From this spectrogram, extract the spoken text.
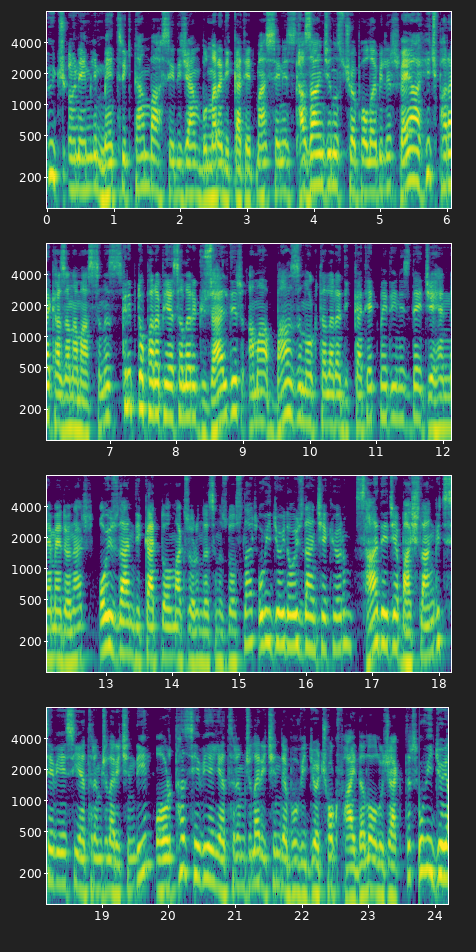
3 önemli metrikten bahsedeceğim. Bunlara dikkat etmezseniz kazancınız çöp olabilir veya hiç para kazanamazsınız. Kripto para piyasaları güzeldir ama bazı noktalara dikkat etmediğinizde cehenneme döner. O yüzden dikkatli olmak zorundasınız dostlar. Bu videoyu da o yüzden çekiyorum. Sadece başlangıç seviyesi yatırımcılar için değil, orta seviye yatırımcılar için de bu video çok faydalı olacaktır. Bu videoyu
